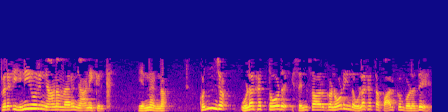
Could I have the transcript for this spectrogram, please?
பிறகு இனியொரு ஞானம் வேற ஞானிக்கு இருக்கு. என்னன்னா கொஞ்சம் உலகத்தோடு சென்சார்கனோடு இந்த உலகத்தை பார்க்கும் பொழுது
